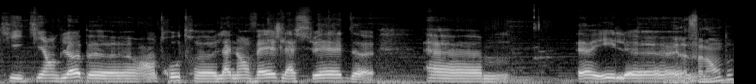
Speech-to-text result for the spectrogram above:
qui, qui, englobe entre autres la Norvège, la Suède, et, le, et la Finlande?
